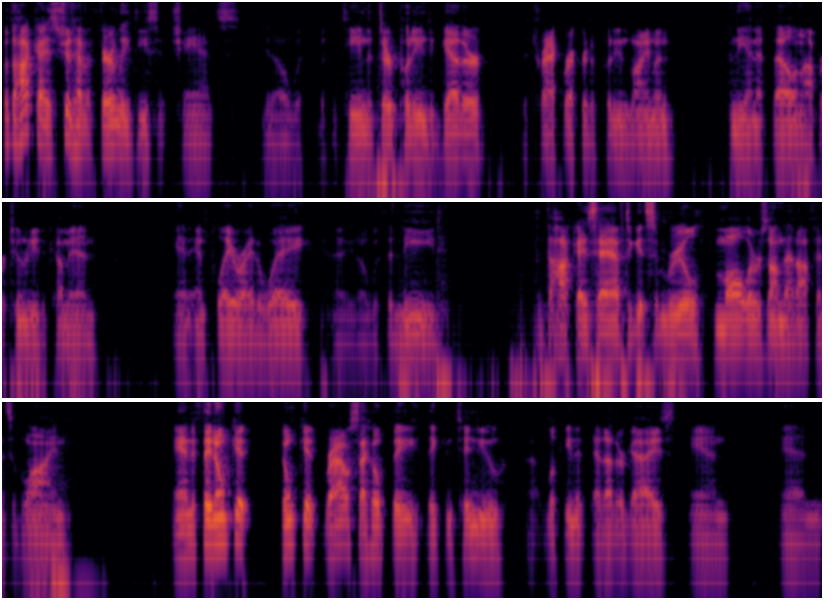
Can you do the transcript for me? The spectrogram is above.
But the Hawkeyes should have a fairly decent chance, you know, with, with the team that they're putting together, the track record of putting linemen in the NFL, an opportunity to come in and, and play right away, uh, you know, with the need that the Hawkeyes have to get some real maulers on that offensive line. And if they don't get don't get Rouse, I hope they they continue looking at, at other guys and and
